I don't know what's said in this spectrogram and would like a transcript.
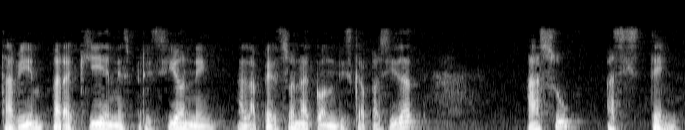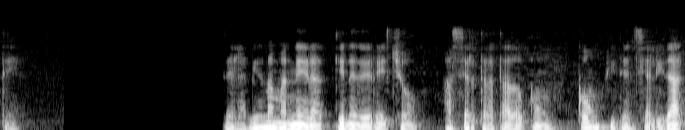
También para quienes presionen a la persona con discapacidad a su asistente. De la misma manera, tiene derecho a ser tratado con confidencialidad.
